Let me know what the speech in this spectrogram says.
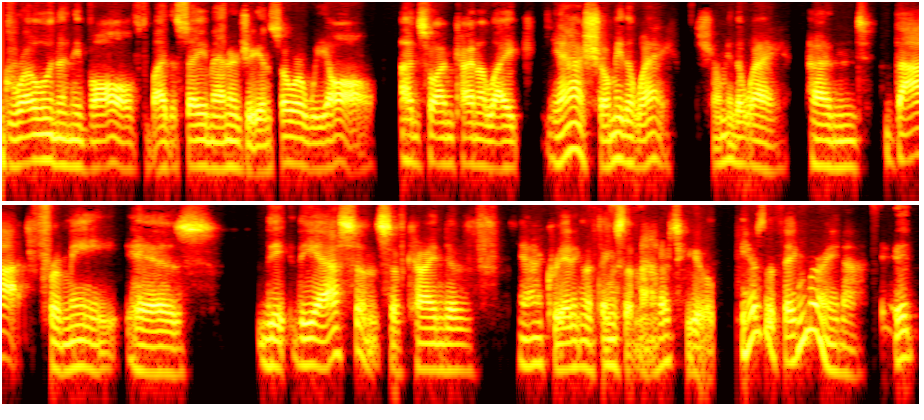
grown and evolved by the same energy. And so are we all. And so I'm kind of like, yeah, show me the way, show me the way. And that for me is the, the essence of kind of, yeah, creating the things that matter to you. Here's the thing, Marina. It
